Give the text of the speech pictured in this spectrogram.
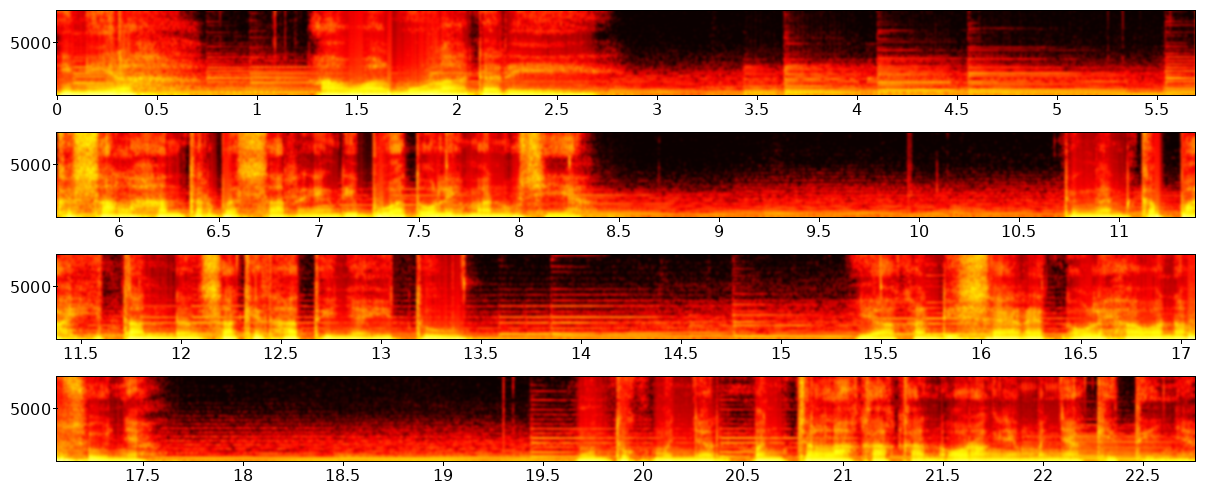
inilah awal mula dari kesalahan terbesar yang dibuat oleh manusia. Dengan kepahitan dan sakit hatinya itu, ia akan diseret oleh hawa nafsunya untuk mencelakakan orang yang menyakitinya.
